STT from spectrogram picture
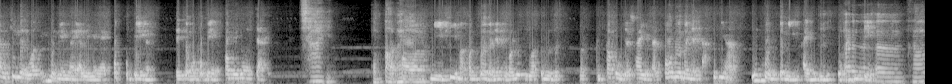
ตั้งชื่อเรื่องว่าเอ๊ะมันยังไงอะไรยังไงเพราะผมเองอะในตัวของผมเองก็ไม่แน่ใจ ใช่ ผมตอบให้พอเลยมีพี่มาคอนเฟิร์มแบบนี้ผมก็รู้สึกว่าเออมันมันก็คงจะใช่อย่างนั้นเพราะว่าด้วยบรรยากาศทุกอย่างไม่ควรจะมีใครมายืนตรงเอนั้นจอริงเออครับ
